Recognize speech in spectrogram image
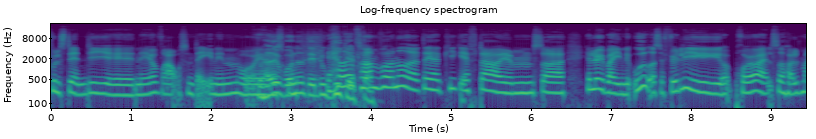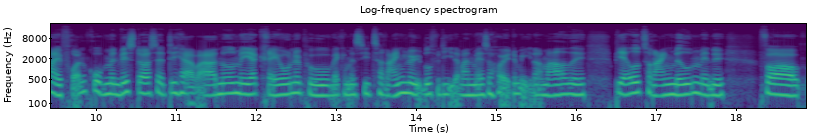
fuldstændig øh, nævevrag som dagen inden. Hvor du jeg havde jo vundet det, du jeg gik efter. Jeg havde vundet det, jeg gik efter, øhm, så jeg løber egentlig ud, og selvfølgelig prøver altid at holde mig i frontgruppen, men vidste også, at det her var noget mere krævende på, hvad kan man sige, terrænløbet, fordi der var en masse højdemeter og meget øh, bjerget terræn med, men øh, for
